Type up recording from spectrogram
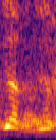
对对。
